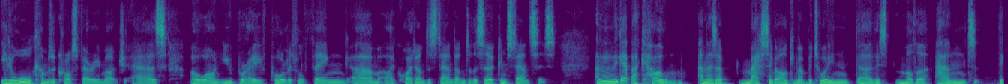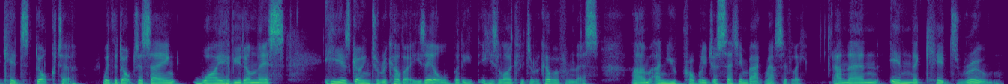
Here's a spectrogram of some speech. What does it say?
it all comes across very much as, "Oh, aren't you brave, poor little thing? Um, I quite understand under the circumstances." And then they get back home, and there's a massive argument between uh, this mother and the kid's doctor, with the doctor saying, Why have you done this? He is going to recover. He's ill, but he, he's likely to recover from this. Um, and you probably just set him back massively. And then in the kid's room,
